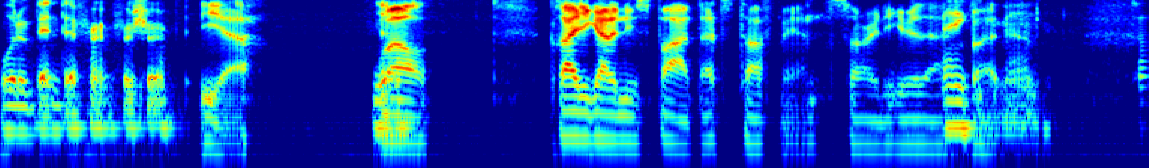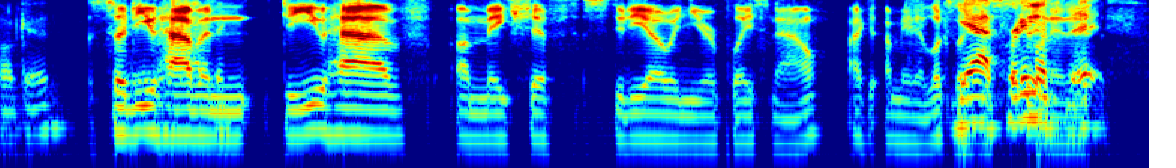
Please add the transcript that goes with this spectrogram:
would have been different for sure. yeah. Yeah. Well, glad you got a new spot. That's tough, man. Sorry to hear that. thank but you, man. It's all good. so do you have I an do you have a makeshift studio in your place now? I mean, it looks like yeah, pretty much this.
